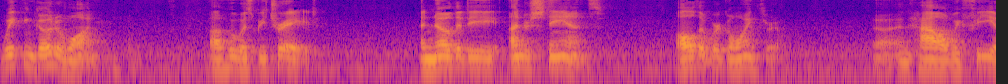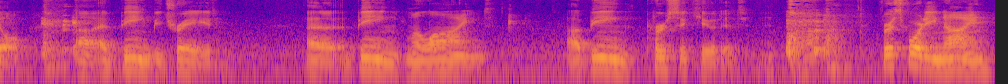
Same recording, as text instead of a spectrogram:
we can go to one uh, who was betrayed, and know that he understands all that we're going through, uh, and how we feel uh, at being betrayed, uh, being maligned, being persecuted. Verse forty nine.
